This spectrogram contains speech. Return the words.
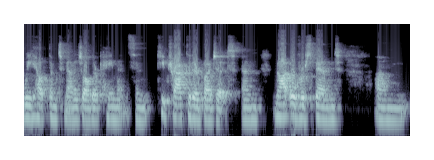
we help them to manage all their payments and keep track of their budget and not overspend. Um,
